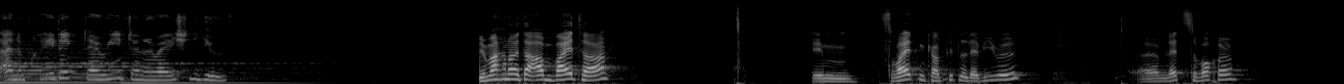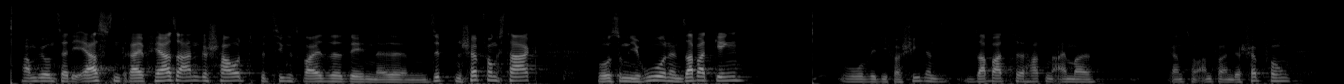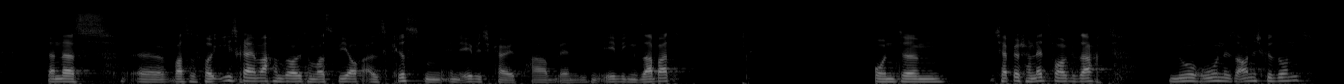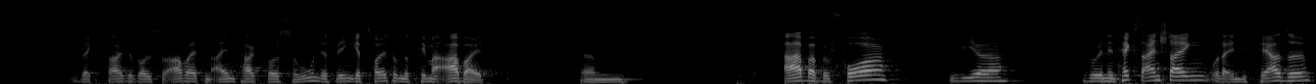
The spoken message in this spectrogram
eine Predigt der Regeneration Youth. Wir machen heute Abend weiter im zweiten Kapitel der Bibel. Ähm, letzte Woche haben wir uns ja die ersten drei Verse angeschaut, beziehungsweise den ähm, siebten Schöpfungstag, wo es um die Ruhe und den Sabbat ging, wo wir die verschiedenen Sabbate hatten. Einmal ganz am Anfang der Schöpfung, dann das, äh, was das Volk Israel machen sollte und was wir auch als Christen in Ewigkeit haben werden, diesen ewigen Sabbat. Und ähm, ich habe ja schon letzte Woche gesagt, nur ruhen ist auch nicht gesund. Sechs Tage sollst du arbeiten, einen Tag sollst du ruhen. Deswegen geht es heute um das Thema Arbeit. Ähm, aber bevor wir so in den Text einsteigen oder in die Verse,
